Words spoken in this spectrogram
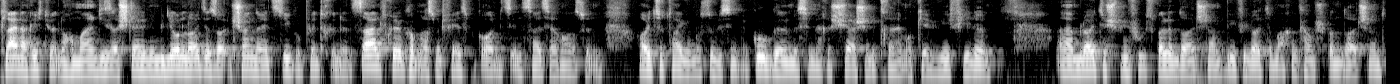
Kleiner Richtwert noch einmal an dieser Stelle. Eine Million Leute sollten schon in deiner Zielgruppe drinnen sein. Früher konnte man das mit Facebook Audience Insights herausfinden. Heutzutage musst du ein bisschen mehr googeln, ein bisschen mehr Recherche betreiben. Okay, wie viele ähm, Leute spielen Fußball in Deutschland, wie viele Leute machen Kampfsport in Deutschland,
